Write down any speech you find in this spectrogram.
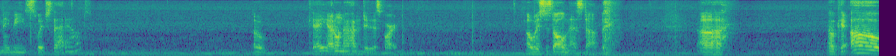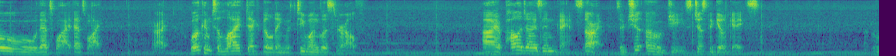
Maybe switch that out? Okay, I don't know how to do this part. Oh, it's just all messed up. uh... Okay, oh, that's why, that's why. Alright, welcome to live deck building with T1 Glistener Elf. I apologize in advance. Alright, so oh geez, just the guild gates. R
